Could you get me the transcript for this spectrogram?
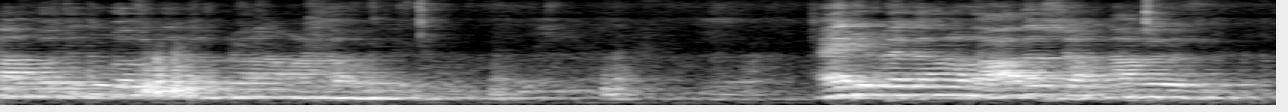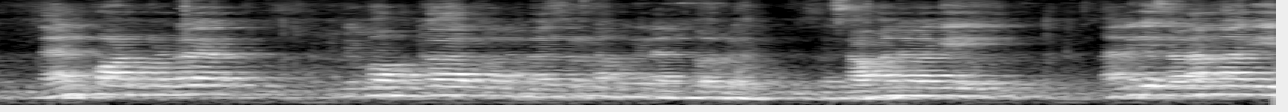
ನಾವು ಗೊತ್ತಿದ್ದು ಗೊತ್ತಿದ್ದು ಮಾಡ್ತಾ ಹೋಗ್ತೀವಿ. ಹೇಗಿರ್ಬೇಕಂದ್ರೆ ಒಂದು ಆದರ್ಶ ನಾವು ನೆನ್ಪು ಮಾಡಿಕೊಂಡ್ರೆ ನಿಮ್ಮ ಮುಖ ಅಥವಾ ನಿಮ್ಮ ಹೆಸರು ನಮಗೆ ನೆನಪು ಬರಬೇಕು. ಸಾಮಾನ್ಯವಾಗಿ ನನಗೆ ಸಡನ್ ಆಗಿ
